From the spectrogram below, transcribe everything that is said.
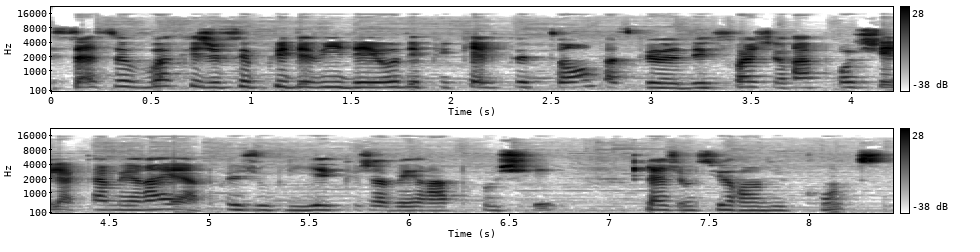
ça se voit que je fais plus de vidéos depuis quelques temps parce que des fois je rapprochais la caméra et après j'oubliais que j'avais rapproché. Là je me suis rendu compte.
